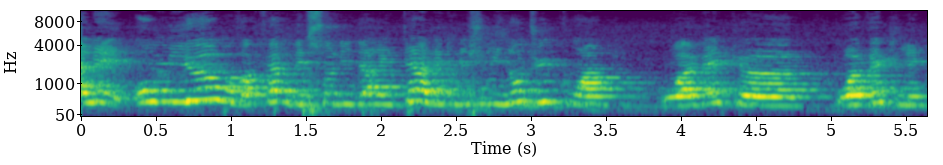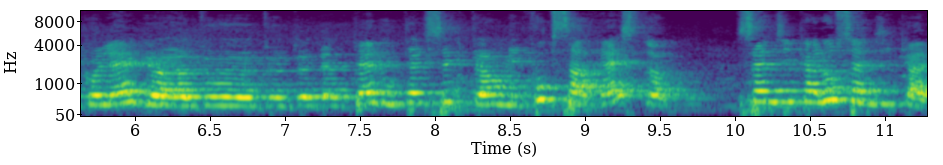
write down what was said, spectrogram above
allez, au mieux, on va faire des solidarités avec les cheminots du coin ou avec, euh, ou avec les collègues d'un tel ou tel secteur. Mais il faut que ça reste syndicalo-syndical.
